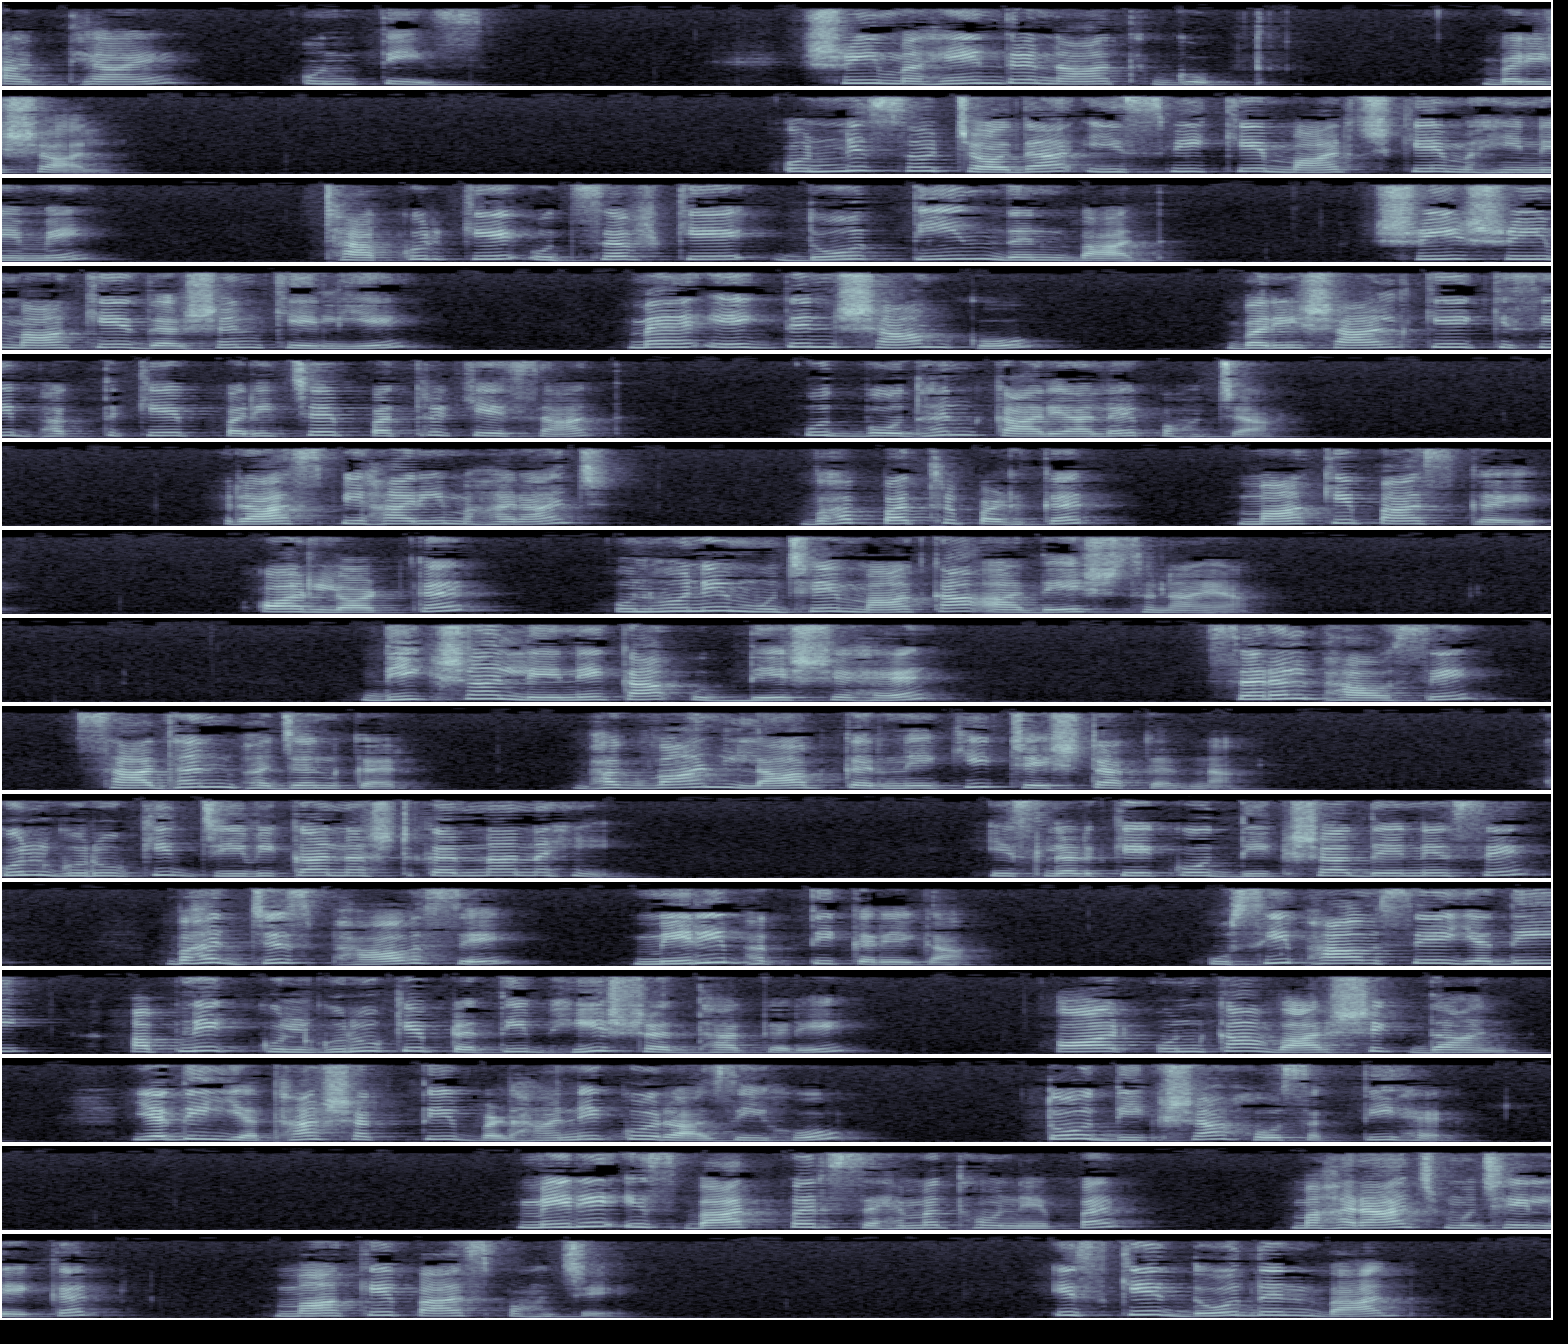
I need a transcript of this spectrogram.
अध्याय उनतीस। श्री महेंद्र नाथ गुप्त, बरिशाल। 1914 ईस्वी के मार्च के महीने में ठाकुर के उत्सव के दो तीन दिन बाद श्री श्री माँ के दर्शन के लिए मैं एक दिन शाम को बरिशाल के किसी भक्त के परिचय पत्र के साथ उद्बोधन कार्यालय पहुँचा। रास बिहारी महाराज, वह पत्र पढ़कर माँ के पास गए और लौटकर उन्होंने मुझे माँ का आदेश सुनाया। दीक्षा लेने का उद्देश्य है सरल भाव से साधन भजन कर, भगवान लाभ करने की चेष्टा करना। कुल गुरु की जीविका नष्ट करना नहीं। इस लड़के को दीक्षा देने से वह जिस भाव से मेरी भक्ति करेगा, उसी भाव से यदि अपने कुलगुरु के प्रति भी श्रद्धा करे और उनका वार्षिक दान यदि यथाशक्ति बढ़ाने को राज़ी हो तो दीक्षा हो सकती है। मेरे इस बात पर सहमत होने पर महाराज मुझे लेकर माँ के पास पहुँचे। इसके दो दिन बाद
